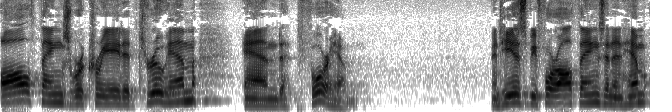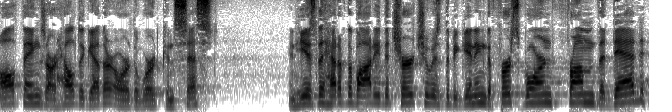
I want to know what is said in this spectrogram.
all things were created through him and for him. And he is before all things, and in him all things are held together, or the word consist. And he is the head of the body, the church, who is the beginning, the firstborn from the dead,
